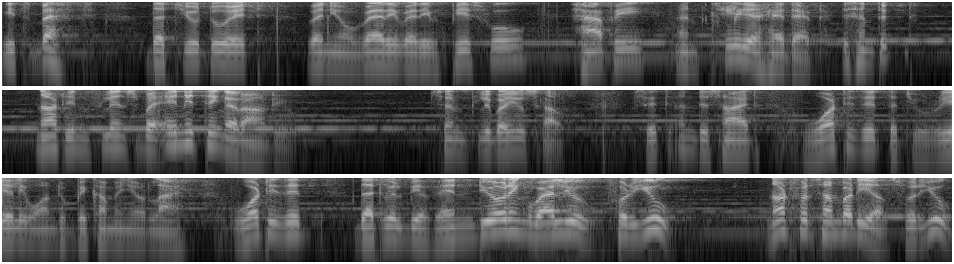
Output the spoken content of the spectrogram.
it's best that you do it when you're very, very peaceful, happy and clear-headed, isn't it? Not influenced by anything around you, simply by yourself. Sit and decide what is it that you really want to become in your life, what is it that will be of enduring value for you, not for somebody else, for you.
